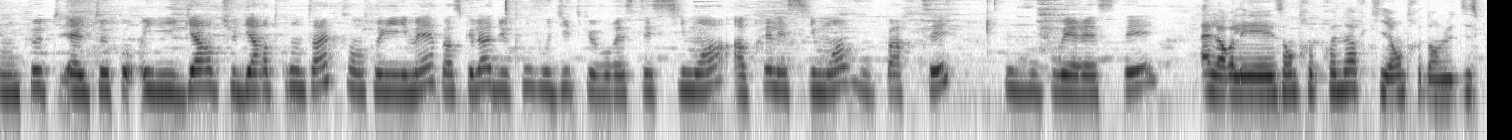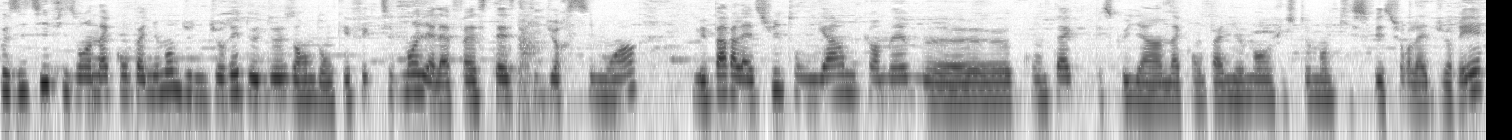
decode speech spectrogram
on peut, elle te, il garde, tu gardes contact entre guillemets parce que là, du coup, vous dites que vous restez six mois. Après les six mois, vous partez vous pouvez rester alors, les entrepreneurs qui entrent dans le dispositif, ils ont un accompagnement d'une durée de deux ans. Donc, effectivement, il y a la phase test qui dure six mois. Mais par la suite, on garde quand même euh, contact puisqu'il y a un accompagnement justement qui se fait sur la durée.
